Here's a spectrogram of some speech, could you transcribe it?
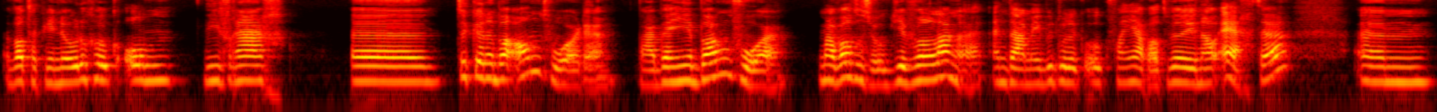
Wat heb je nodig ook om die vraag uh, te kunnen beantwoorden? Waar ben je bang voor? Maar wat is ook je verlangen? En daarmee bedoel ik ook van ja, wat wil je nou echt? Hè? Um,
